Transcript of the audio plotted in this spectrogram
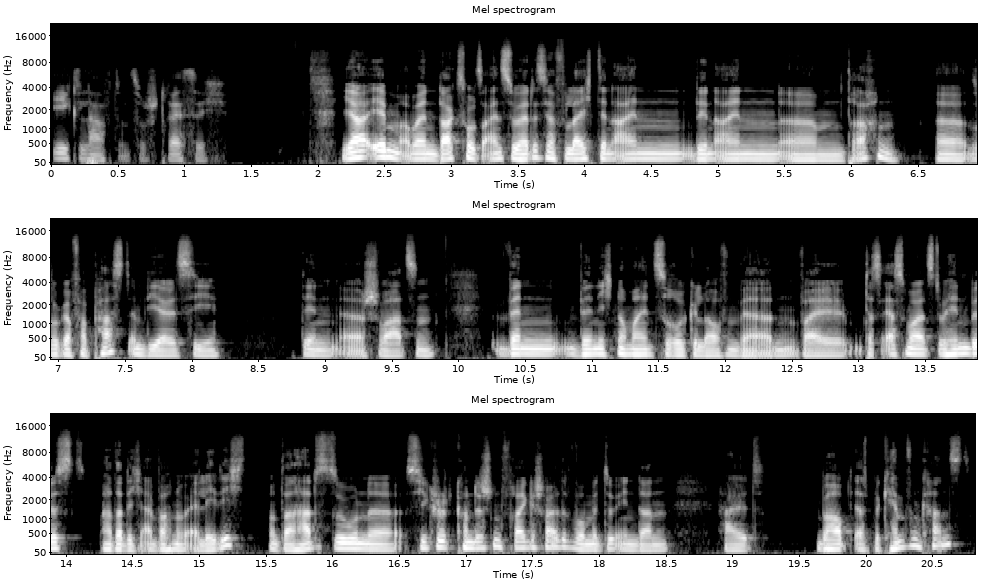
ekelhaft und zu stressig. Ja, eben, aber in Dark Souls 1, du hättest ja vielleicht den einen, den einen ähm, Drachen äh, sogar verpasst im DLC, den äh, schwarzen, wenn wir nicht nochmal hin zurückgelaufen werden, weil das erste Mal, als du hin bist, hat er dich einfach nur erledigt und dann hattest du eine Secret Condition freigeschaltet, womit du ihn dann halt überhaupt erst bekämpfen kannst.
